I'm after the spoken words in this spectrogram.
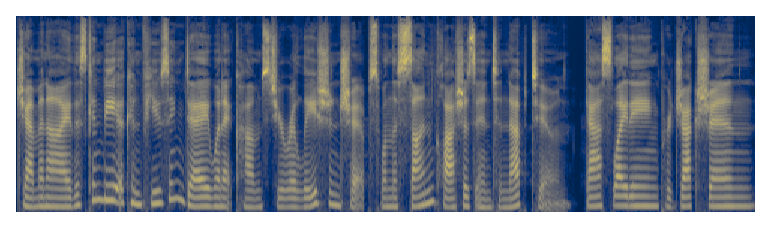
Gemini, this can be a confusing day when it comes to your relationships when the sun clashes into Neptune. Gaslighting, projection,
